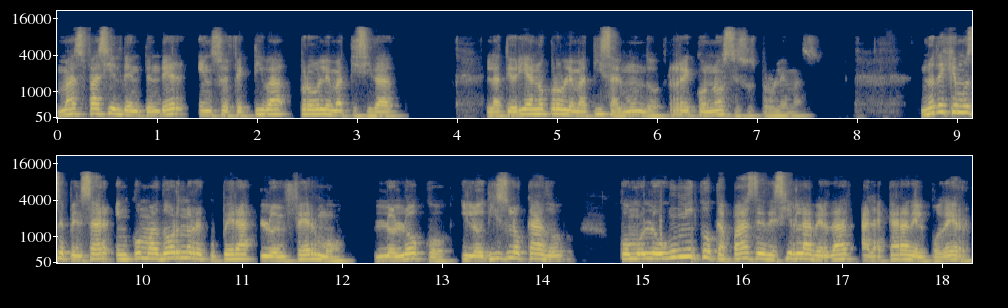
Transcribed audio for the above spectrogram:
más fácil de entender en su efectiva problematicidad. La teoría no problematiza al mundo, reconoce sus problemas. No dejemos de pensar en cómo Adorno recupera lo enfermo, lo loco y lo dislocado como lo único capaz de decir la verdad a la cara del poder,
